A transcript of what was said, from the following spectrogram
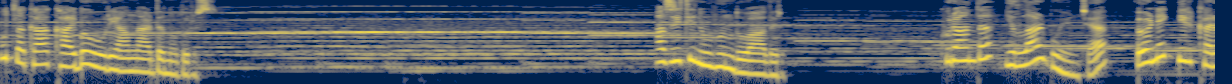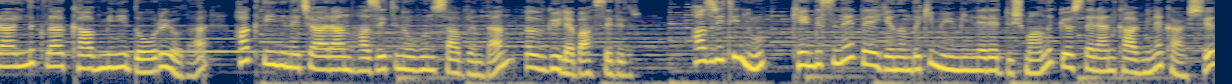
mutlaka kayba uğrayanlardan oluruz. Hazreti Nuh'un duaları Kur'an'da yıllar boyunca örnek bir kararlılıkla kavmini doğru yola, hak dinine çağıran Hazreti Nuh'un sabrından övgüyle bahsedilir. Hazreti Nuh, kendisine ve yanındaki müminlere düşmanlık gösteren kavmine karşı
